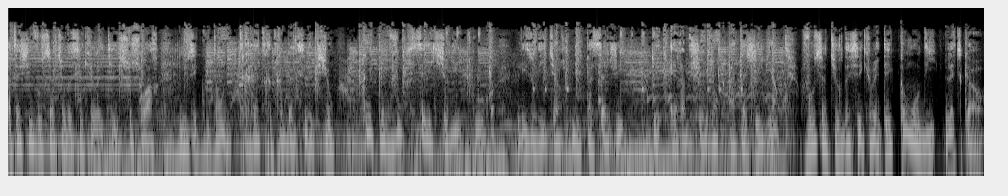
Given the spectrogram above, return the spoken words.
Attachez vos ceintures de sécurité. Ce soir, nous écoutons une très très très belle sélection que pour vous, sélectionnée pour les auditeurs, les passagers de RM Show. Donc attachez bien vos ceintures de sécurité. Comme on dit, let's go.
